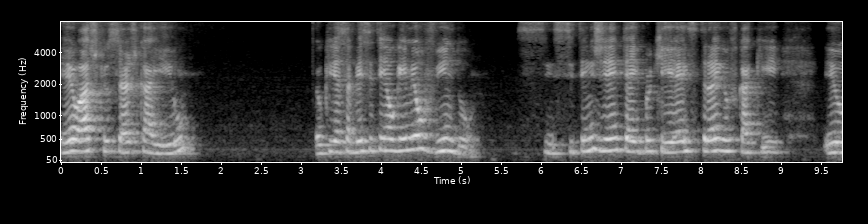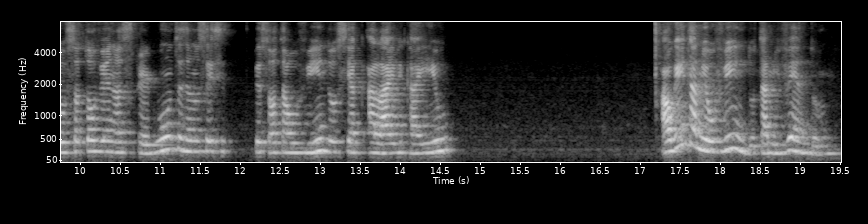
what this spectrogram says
Eu acho que o Sérgio caiu. Eu queria saber se tem alguém me ouvindo. Se, se tem gente aí, porque é estranho ficar aqui. Eu só estou vendo as perguntas. Eu não sei se o pessoal está ouvindo ou se a, a live caiu. Alguém está me ouvindo? Está me vendo?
